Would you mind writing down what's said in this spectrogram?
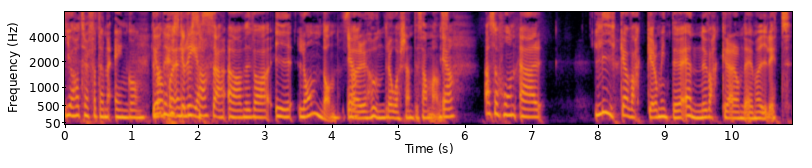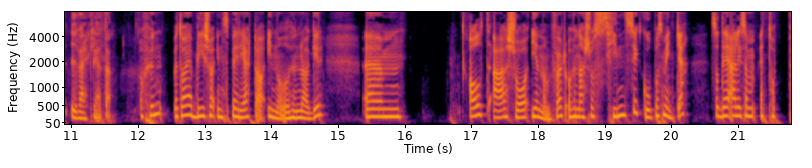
Jeg har truffet henne en gang. Det Ja, var det på en resa. Ja, vi var i London for Ja. hundra år siden tillsammans. Ja. Alltså hon är lika vacker, om inte ännu vackrare om det är möjligt, i verkligheten. Og hun, vet du hva, Jeg blir så inspirert av innholdet hun lager. Um, alt er så gjennomført, og hun er så sinnssykt god på sminke. Så det er liksom et topp,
